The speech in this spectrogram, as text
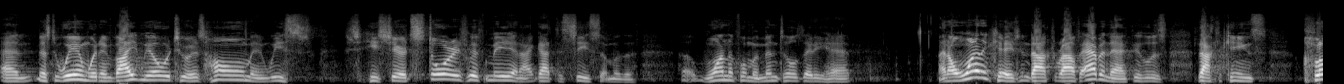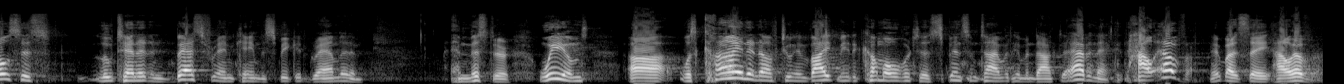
and Mr. Williams would invite me over to his home, and we he shared stories with me, and I got to see some of the uh, wonderful mementos that he had. And on one occasion, Dr. Ralph Abernathy, who was Dr. King's closest lieutenant and best friend, came to speak at Grambling, and, and Mr. Williams uh, was kind enough to invite me to come over to spend some time with him and Dr. Abernathy. However, everybody say, however,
